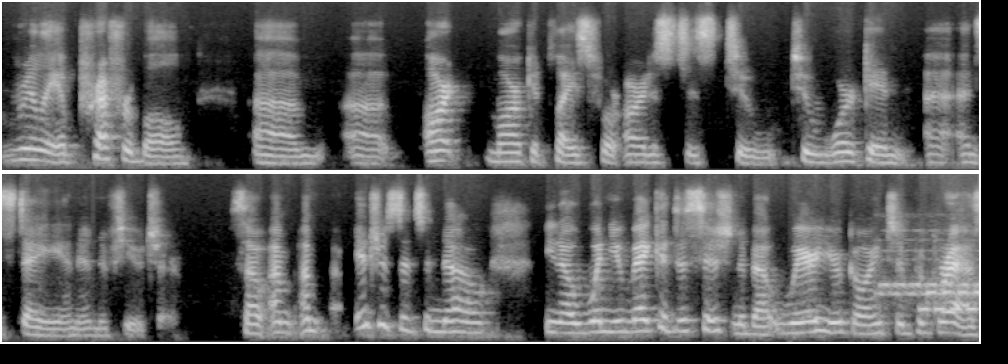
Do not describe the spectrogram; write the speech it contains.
really a preferable um, uh, art marketplace for artists to, to, work in uh, and stay in in the future. So I'm, I'm interested to know, you know, when you make a decision about where you're going to progress,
